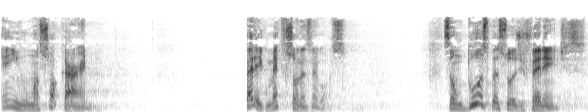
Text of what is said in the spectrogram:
em uma só carne. Peraí, como é que funciona esse negócio? São duas pessoas diferentes.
